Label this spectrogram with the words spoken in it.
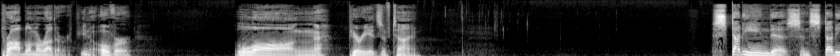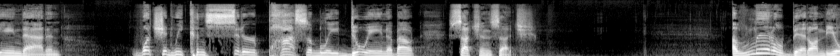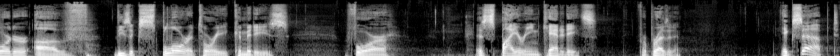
problem or other, you know, over long periods of time. Studying this and studying that and what should we consider possibly doing about such and such? A little bit on the order of these exploratory committees for aspiring candidates for president. Except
